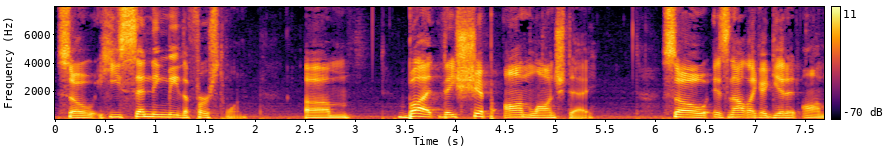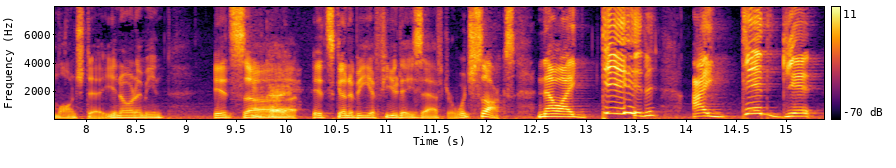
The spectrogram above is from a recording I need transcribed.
So he's sending me the first one. Um, but they ship on launch day. So it's not like I get it on launch day. You know what I mean? It's uh Okay. it's going to be a few days after, which sucks. Now I did I did get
